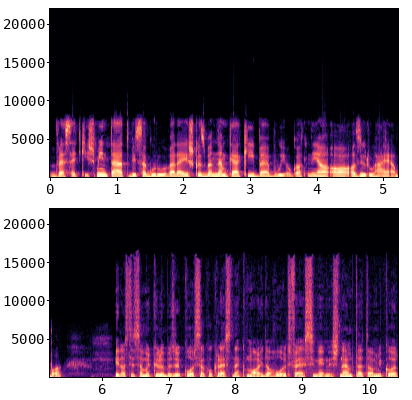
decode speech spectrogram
vesz egy kis mintát, visszagurul vele, és közben nem kell kibe a, az űrruhájából. Én azt hiszem, hogy különböző korszakok lesznek majd a hold felszínén is, nem? Tehát amikor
